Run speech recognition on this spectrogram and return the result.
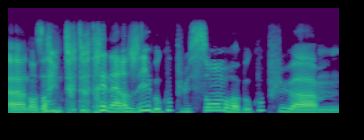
euh, dans une toute autre énergie, beaucoup plus sombre, beaucoup plus, euh,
